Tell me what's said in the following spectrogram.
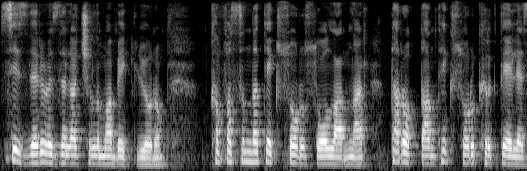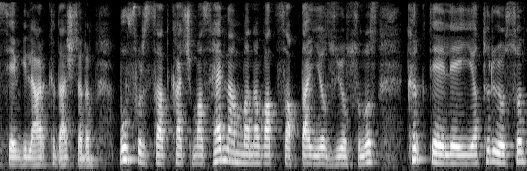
Sizleri özel açılıma bekliyorum. Kafasında tek sorusu olanlar tarottan tek soru 40 TL sevgili arkadaşlarım. Bu fırsat kaçmaz. Hemen bana WhatsApp'tan yazıyorsunuz. 40 TL'yi yatırıyorsun.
